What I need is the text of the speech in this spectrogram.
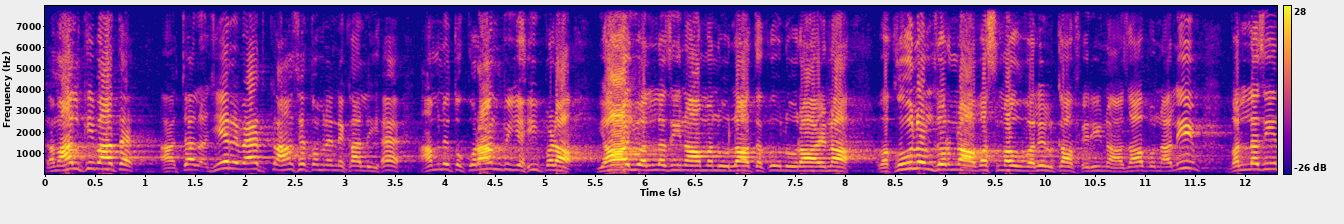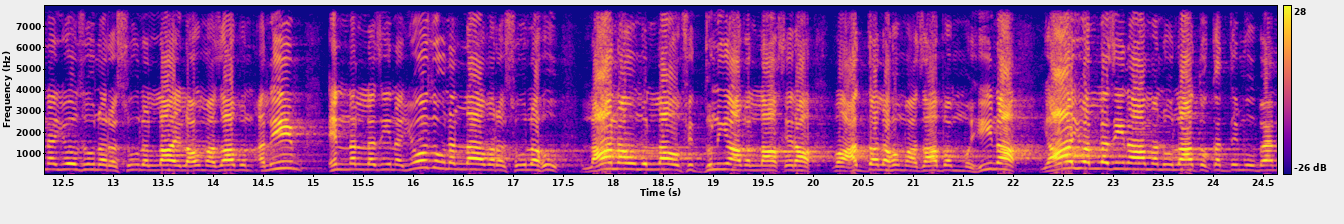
कमाल की बात है। हाँ चल, ये रिवायत कहाँ से तुमने निकाली है? हमने तो कुरान भी यही पढ़ा। या अल्लाजीना मनुला तकुल रायना वकूलम जुरना वसमऊ वलिल काफिरीना अजाबुन अलीम। योजून रसूल अजाबुन अलीम। इन योजून व रसूल दुनिया वल आखिरा। व अद्दलहुम अजाबम मुहीना। या अय्युहल्लजीना आमनू बैन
